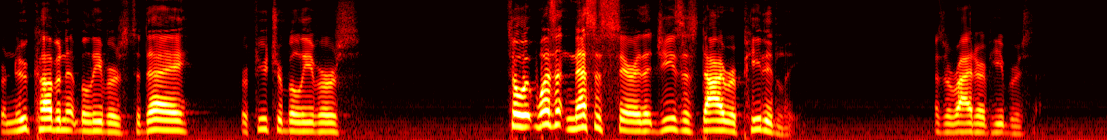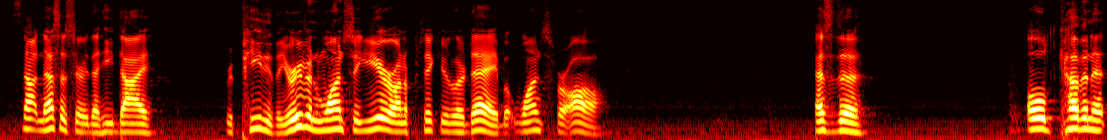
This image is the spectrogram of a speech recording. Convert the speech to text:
for new covenant believers today, for future believers. So it wasn't necessary that Jesus die repeatedly, as a writer of Hebrews said. It's not necessary that he die repeatedly, or even once a year on a particular day, but once for all. As the old covenant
